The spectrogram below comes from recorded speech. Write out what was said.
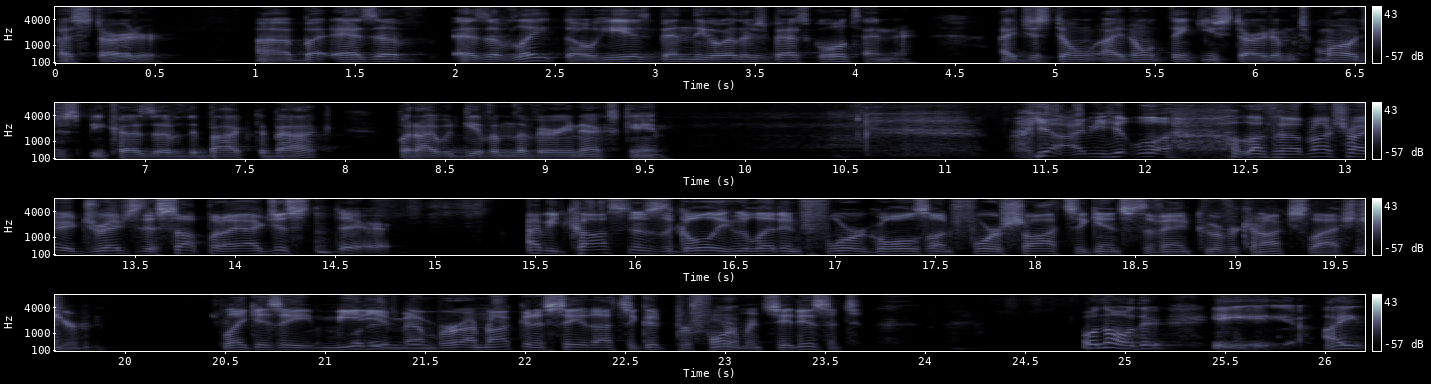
a starter. Uh, but as of as of late, though, he has been the Oilers' best goaltender. I just don't I don't think you start him tomorrow just because of the back to back. But I would give him the very next game. Yeah, I mean, I'm not trying to dredge this up, but I, I just, uh, I mean, Costin is the goalie who let in four goals on four shots against the Vancouver Canucks last year. Like as a media member, I'm not going to say that's a good performance. It isn't. Well, no, there, I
